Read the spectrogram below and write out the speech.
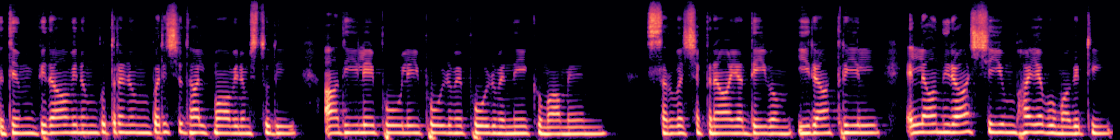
നിത്യം പിതാവിനും പുത്രനും പരിശുദ്ധാത്മാവിനും സ്തുതി. ആദിയിലെ പോലെ ഇപ്പോഴും എപ്പോഴും എന്നേക്കും ആമേൻ. സർവശക്തനായ ദൈവം ഈ രാത്രിയിൽ എല്ലാ നിരാശയും ഭയവും അകറ്റി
